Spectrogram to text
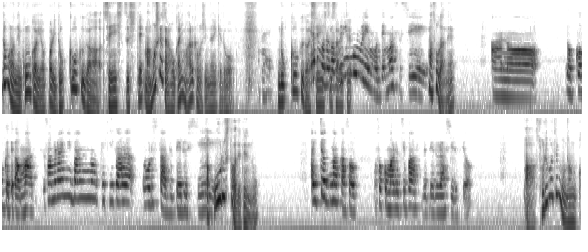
だからね、今回やっぱりドッグウォークが選出して、まあもしかしたら他にもあるかもしれないけど、はいドッグウォークが選出されてグリーン、ゴブリンも出ますし、まあそうだね。あの、ロックオークっていうか、まあ、サムライミ版の敵がオールスターで出るし、あ、オールスターで出んの？あ一応なんかそう、そこマルチバースで出るらしいですよ。あ、それはでもなんか、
